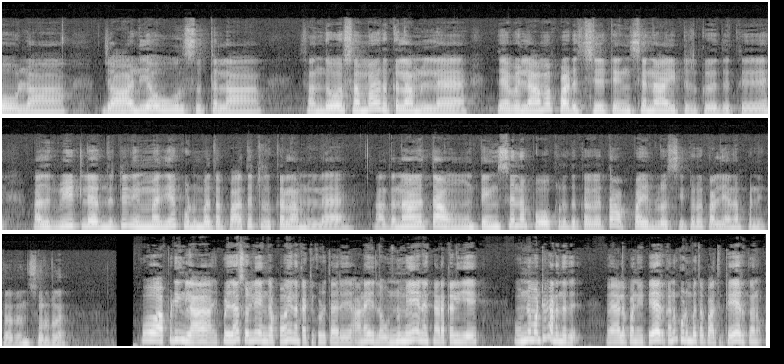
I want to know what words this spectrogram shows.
போகலாம். ஜாலியா ஊர் சுத்தலாம். சந்தோஷமா இருக்கலாம் இல்ல தேவையில்லாம படிச்சு டென்ஷன் ஆயிட்டு இருக்கிறதுக்கு அதுக்கு வீட்ல இருந்துட்டு நிம்மதியா குடும்பத்தை பார்த்துட்டு இருக்கலாம் இல்ல அதனால தான் உன் டென்ஷனை போக்குறதுக்காக தான் அப்பா இவ்வளோ சீக்கிரம் கல்யாணம் பண்ணி தரேன்னு சொல்றேன். ஓ அப்படிங்களா? இப்படிதான் சொல்லி எங்க அப்பாவும் எனக்கு கட்டி கொடுத்தாரு. ஆனா இதுல ஒண்ணுமே எனக்கு நடக்கலையே. ஒண்ணு மட்டும் நடந்தது. வேலை பண்ணிட்டே இருக்கணும் குடும்பத்தை பார்த்துட்டே இருக்கணும்.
